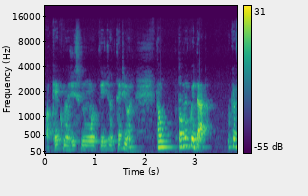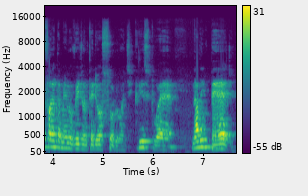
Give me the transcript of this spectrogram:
Ok? Como eu disse no vídeo anterior. Então, tomem cuidado. O que eu falei também no vídeo anterior sobre o anticristo é nada impede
